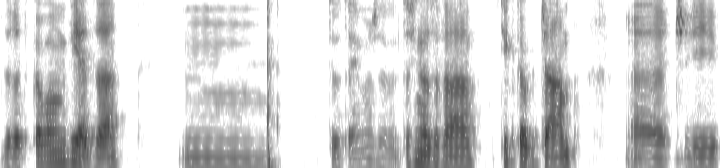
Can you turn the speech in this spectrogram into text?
dodatkową wiedzę. Mm, tutaj może, to się nazywa TikTok Jump, e, czyli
